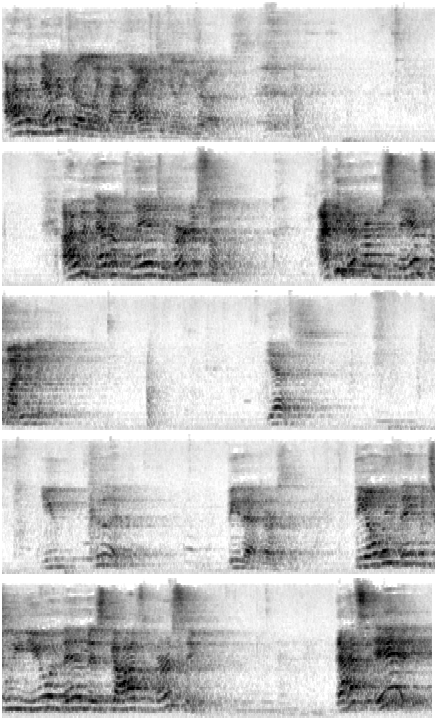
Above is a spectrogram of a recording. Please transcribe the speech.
I would never throw away my life to doing drugs. I would never plan to murder someone. I can never understand somebody who. Yes, you could be that person. The only thing between you and them is God's mercy. That's it.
